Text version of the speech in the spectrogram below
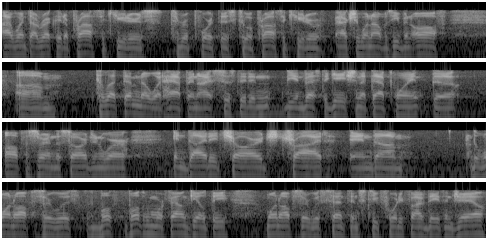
I went directly to prosecutors to report this to a prosecutor. Actually, when I was even off, um, to let them know what happened. I assisted in the investigation at that point. The officer and the sergeant were indicted, charged, tried, and um, the one officer was both both of them were found guilty. One officer was sentenced to 45 days in jail.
